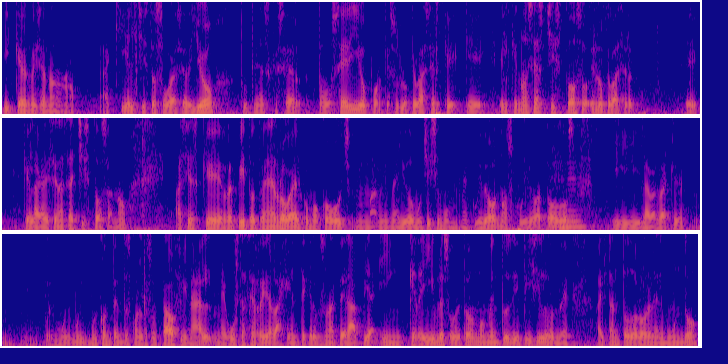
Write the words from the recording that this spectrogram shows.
y Kevin me dice, no, no, no, aquí el chistoso voy a ser yo, tú tienes que ser todo serio porque eso es lo que va a hacer que, el que no seas chistoso es lo que va a hacer eh, que la escena sea chistosa, ¿no? Así es que, repito, tenerlo a él como coach mm, a mí me ayudó muchísimo, me cuidó, nos cuidó a todos y la verdad que pues muy, muy, muy contentos con el resultado final. Me gusta hacer reír a la gente, creo que es una terapia increíble, sobre todo en momentos difíciles donde hay tanto dolor en el mundo.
